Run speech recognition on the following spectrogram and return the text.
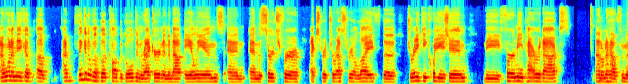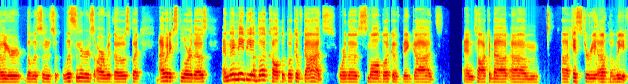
I want to make a, a. I'm thinking of a book called The Golden Record and about aliens and and the search for extraterrestrial life, the Drake equation, the Fermi paradox. I don't know how familiar the listeners listeners are with those, but I would explore those. And then maybe a book called The Book of Gods or The Small Book of Big Gods and talk about um, a history of belief.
